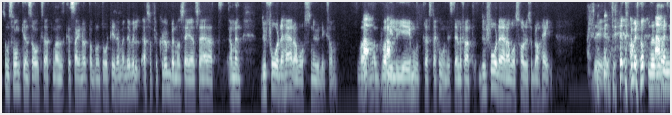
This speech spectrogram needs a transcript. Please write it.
som Svånken sa också, att man ska signa upp på något år till. Ja, men det är väl alltså för klubben att säga så här att ja, men, du får det här av oss nu. Liksom. Vad, vad, vad vill du ge i motprestation istället för att du får det här av oss, har det så bra, hej. Det, det, det är väl Ja, men-.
